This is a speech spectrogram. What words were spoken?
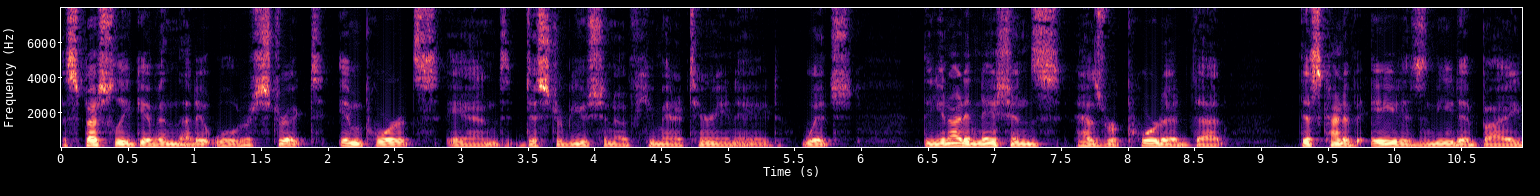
especially given that it will restrict imports and distribution of humanitarian aid, which the United Nations has reported that this kind of aid is needed by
